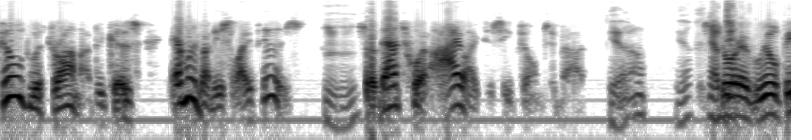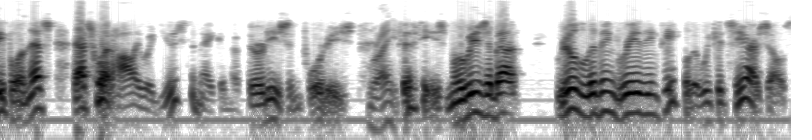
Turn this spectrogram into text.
filled with drama because everybody's life is. Mhm. So that's what I like to see films about. Yeah. You know? yeah. The Now, story of real people. And that's that's what Hollywood used to make in the 30s and 40s, right. 50s. Movies about real living, breathing people that we could see ourselves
